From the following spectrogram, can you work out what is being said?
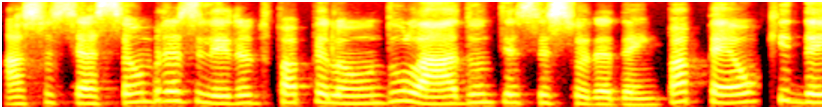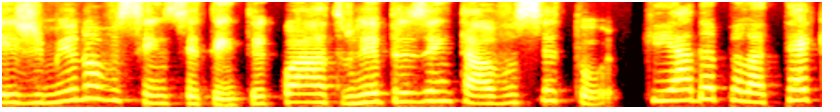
Associação Brasileira do Papelão Ondulado, antecessora da Empapel, que desde 1974 representava o setor. Criada pela Tech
